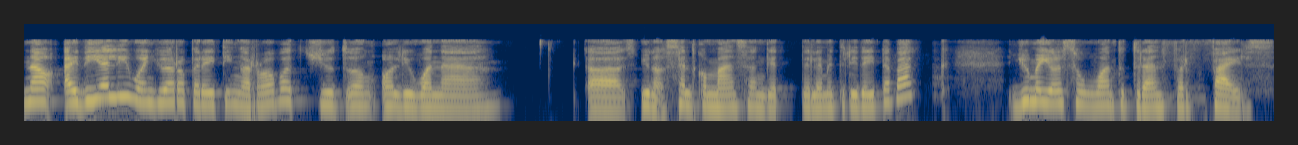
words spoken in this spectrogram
Now, ideally, when you are operating a robot, you don't only want to uh, you know, send commands and get telemetry data back. You may also want to transfer files.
